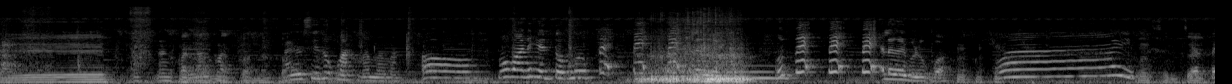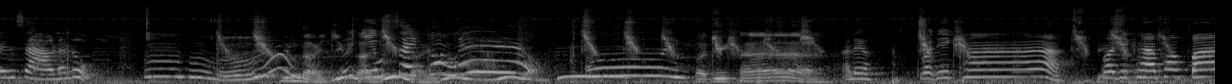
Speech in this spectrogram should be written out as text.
นี่นั่งก่อนนั่งก่อนก่อนนั่งก่ไปอนดูสิลูกมามามามาโอ้เมื่อวานนี้เห็นตัวมือเป๊ะเป๊ะเป๊ะเลยอุ๊ยเป๊ะเป๊ะเป๊ะเลยบ่ลูกบ่ว้ายมาสนใจจะเป็นสาวแล้วลูกอือหือ ยิ้มหน่อยยิ้มหน่อยยิ้มยิ้มหใส่กล้องแล้วโอ้ยสวัสดีค่ะเอาเร็วสวัสดีค่ะสวัสดีค่ะพ่อเป้า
